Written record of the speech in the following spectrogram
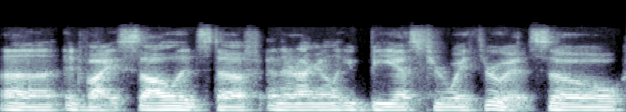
uh, advice, solid stuff, and they're not going to let you BS your way through it. So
